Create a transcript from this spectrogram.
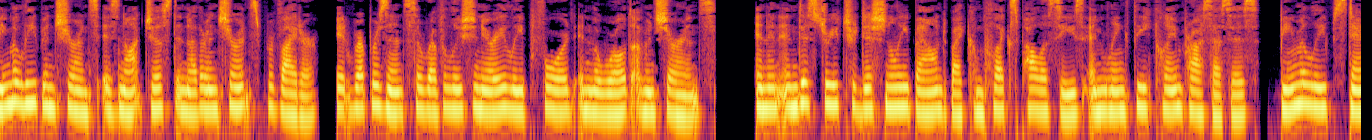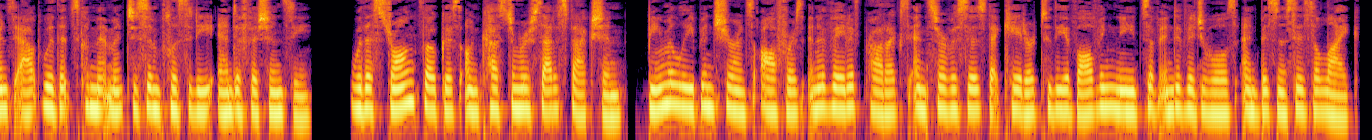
Bima Leap Insurance is not just another insurance provider, it represents a revolutionary leap forward in the world of insurance. In an industry traditionally bound by complex policies and lengthy claim processes, Bima Leap stands out with its commitment to simplicity and efficiency. With a strong focus on customer satisfaction, Bima Leap Insurance offers innovative products and services that cater to the evolving needs of individuals and businesses alike.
